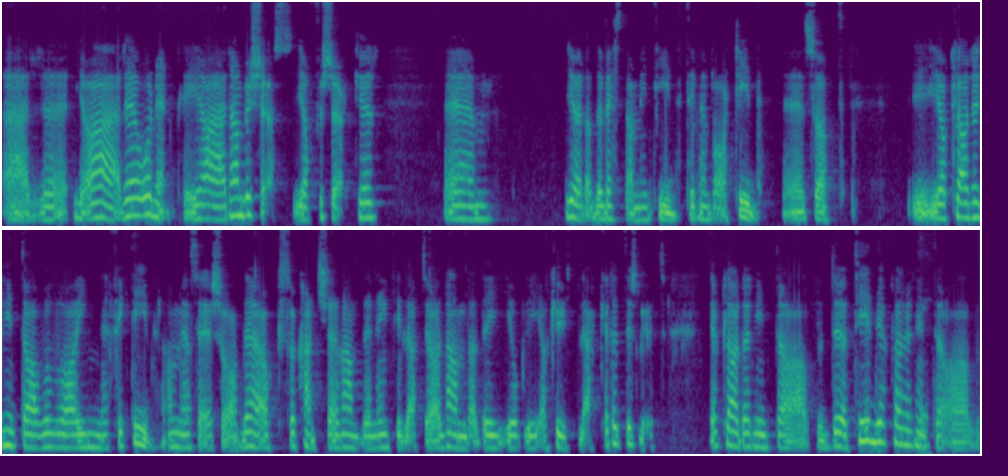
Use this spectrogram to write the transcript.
är, eh, jag är ordentlig, jag är ambitiös. Jag försöker eh, göra det bästa av min tid till en var tid. Eh, så att jag klarar inte av att vara ineffektiv om jag säger så. Det är också kanske en anledning till att jag landade i att bli akutläkare till slut. Jag klarar inte av dödtid, jag klarar inte av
